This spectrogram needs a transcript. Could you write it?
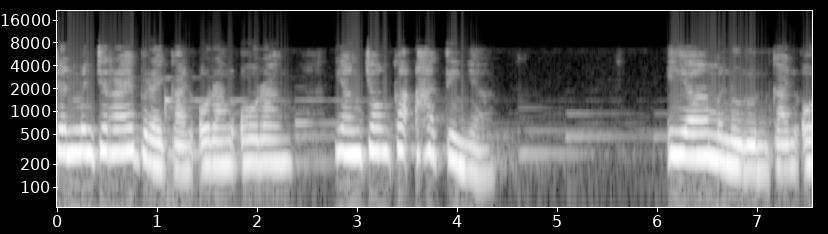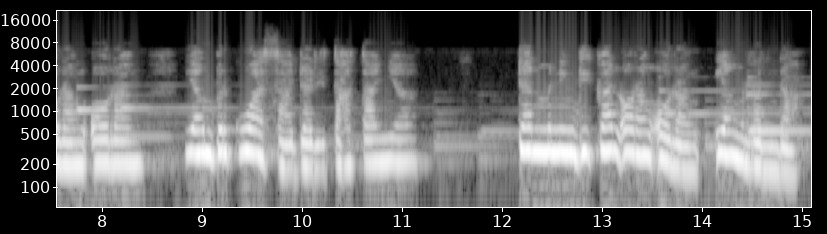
dan mencerai beraikan orang-orang yang congkak hatinya. Ia menurunkan orang-orang yang berkuasa dari tahtanya dan meninggikan orang-orang yang rendah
